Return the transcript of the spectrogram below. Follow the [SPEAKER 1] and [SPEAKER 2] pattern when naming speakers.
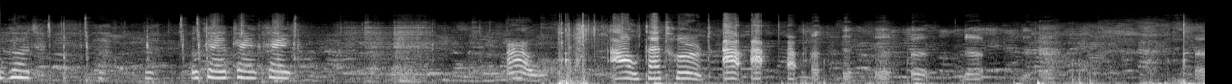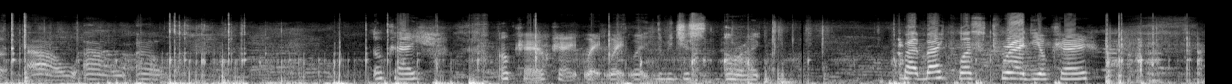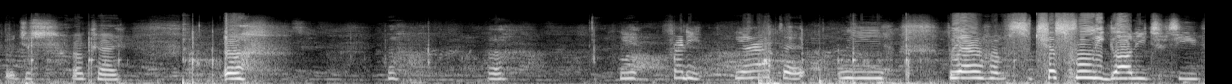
[SPEAKER 1] Oh god. Okay, okay, okay. Ow. Ow, that hurt. Ow, ow, ow. Ow, ow. Okay. Okay, okay. Wait, wait, wait. Let me just. Alright. My mic wasn't ready, okay? Me just. Okay. Uh. Uh. uh. Freddy, we are at the. We. We are, have successfully gone into the.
